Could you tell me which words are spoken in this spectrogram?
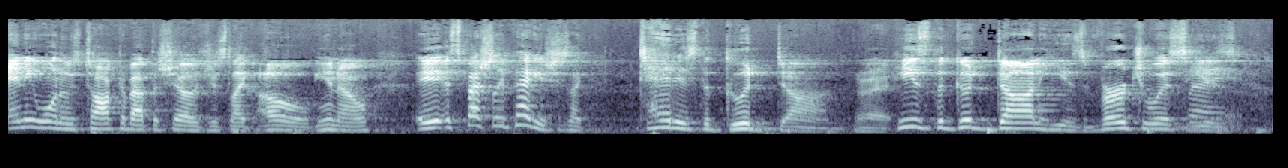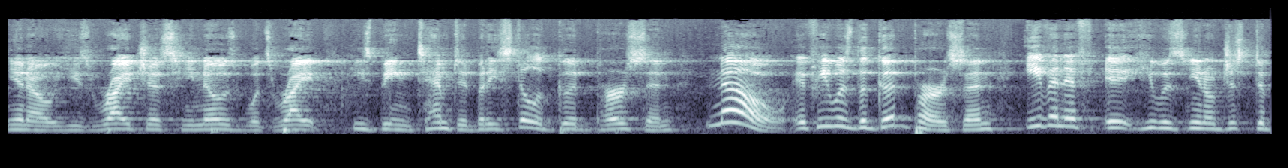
anyone who's talked about the show is just like, oh, you know, especially Peggy. She's like, Ted is the good Don. Right. He's the good Don. He is virtuous. He is, Right. You know, he's righteous. He knows what's right. He's being tempted, but he's still a good person. No, if he was the good person, even if it, he was, you know, just, to,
